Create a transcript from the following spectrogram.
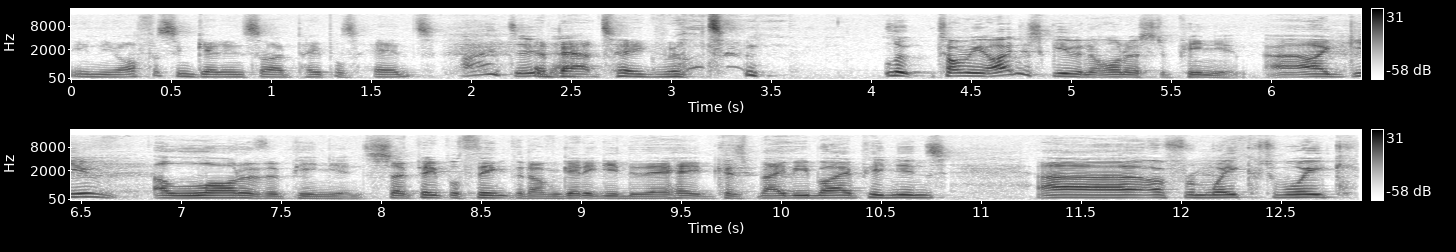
in the office and get inside people's heads I do that. about Teague Wilton. Look, Tommy, I just give an honest opinion. I give a lot of opinions, so people think that I'm getting into their head because maybe my opinions uh, from week to week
